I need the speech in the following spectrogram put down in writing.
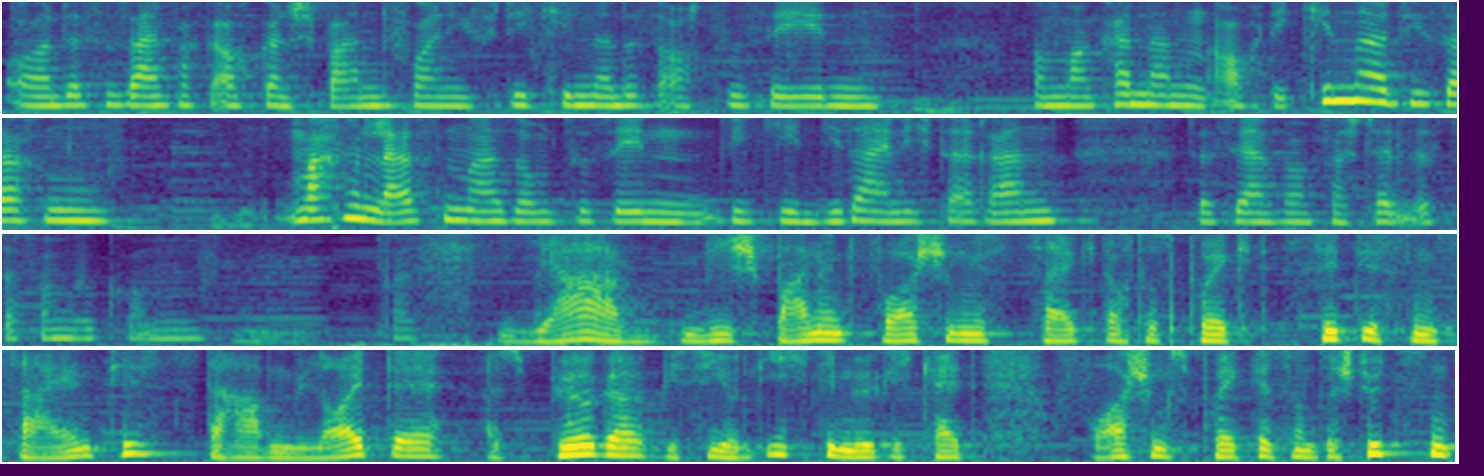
und das ist einfach auch ganz spannend, vor allem für die Kinder das auch zu sehen. Und man kann dann auch die Kinder die Sachen machen lassen, also um zu sehen, wie gehen die da eigentlich daran, dass sie einfach ein Verständnis davon bekommen. Mhm. Ja, wie spannend Forschung ist, zeigt auch das Projekt Citizen Scientists. Da haben Leute, also Bürger wie Sie und ich, die Möglichkeit, Forschungsprojekte zu unterstützen.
